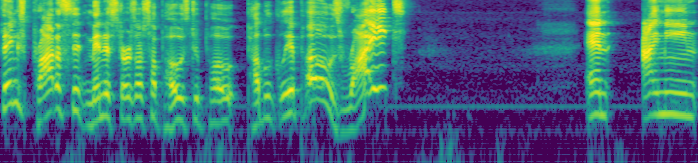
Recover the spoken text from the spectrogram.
Things Protestant ministers are supposed to po- publicly oppose, right? And I mean,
